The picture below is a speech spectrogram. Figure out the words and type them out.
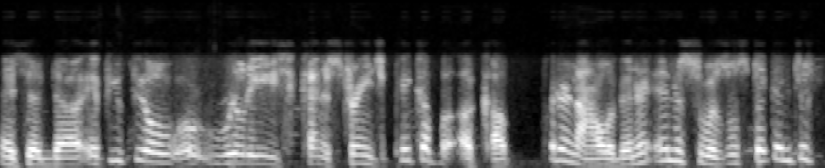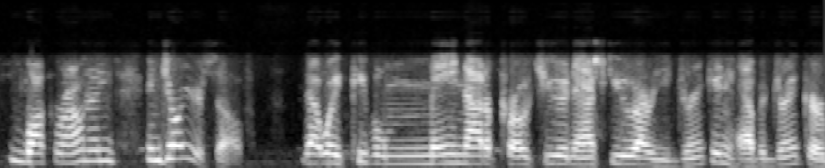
they said, uh, if you feel really kind of strange, pick up a cup, put an olive in it, and a swizzle stick, and just walk around and enjoy yourself. That way people may not approach you and ask you, are you drinking, have a drink, or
